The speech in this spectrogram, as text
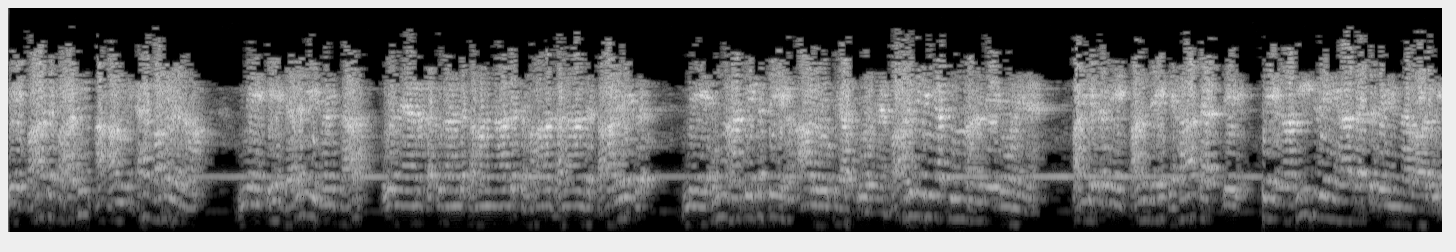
ඒ පාත පහකින් අහම් ඇහ බබලනවා මේ ඒ දැවලීම නිසා ඕනෑම චතුරංග සමන්නාගත මහා ධනාංග කාලයක මේ උන්වහන්සේට තේර ආලෝකයක් ඕනේ. බාහිර දෙයක් උන්වහන්සේ ඕනේ පන්දේ මේ පන්දේ එහා පැත්තේ තේරා වීදුරේ එහා පැත්තට වෙන්නා වගේ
